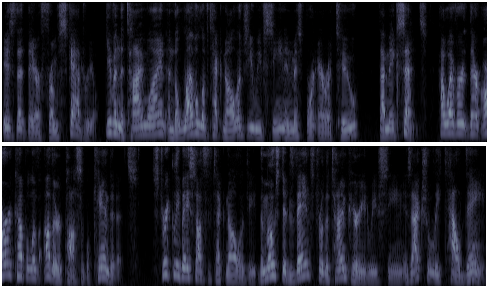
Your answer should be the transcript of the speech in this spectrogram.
is that they are from Scadrial. Given the timeline and the level of technology we've seen in Mistborn Era 2, that makes sense. However, there are a couple of other possible candidates. Strictly based off of technology, the most advanced for the time period we've seen is actually Taldain.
